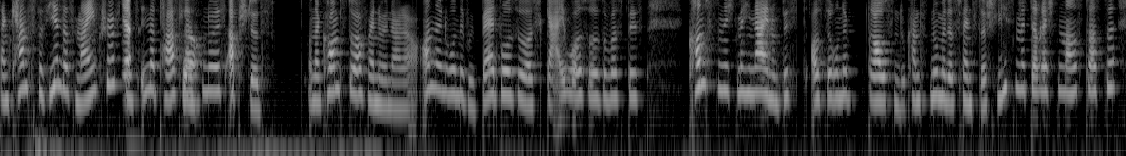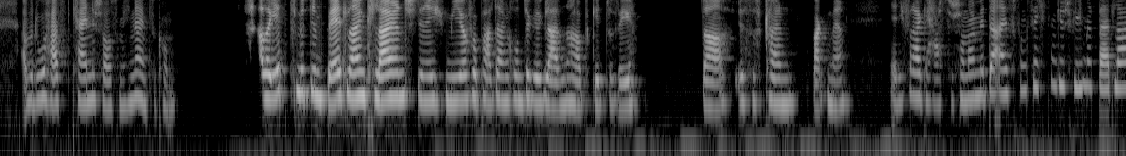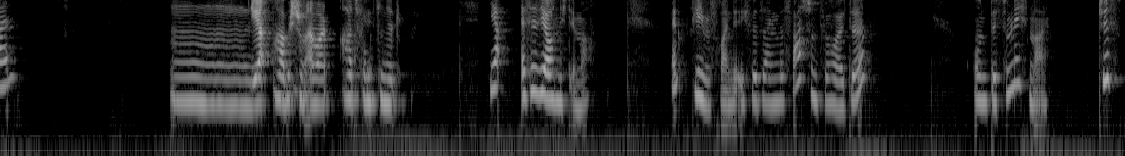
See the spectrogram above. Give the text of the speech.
dann kann es passieren, dass Minecraft, ja. wenn es in der Taskleiste ja. nur ist, abstürzt. Und dann kommst du auch, wenn du in einer Online-Runde wie Bad Wars oder Sky Wars oder sowas bist, kommst du nicht mehr hinein und bist aus der Runde draußen. Du kannst nur mehr das Fenster schließen mit der rechten Maustaste, aber du hast keine Chance mehr hineinzukommen. Aber jetzt mit dem Badline-Client, den ich mir vor ein paar Tagen runtergeladen habe, geht das eh. Da ist es kein Bug mehr. Ja, die Frage, hast du schon mal mit der 1.16 gespielt mit Badline? Mm, ja, habe ich schon einmal. Hat okay. funktioniert. Ja, es ist ja auch nicht immer. Na gut, liebe Freunde, ich würde sagen, das war's schon für heute. Und bis zum nächsten Mal. Tschüss.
